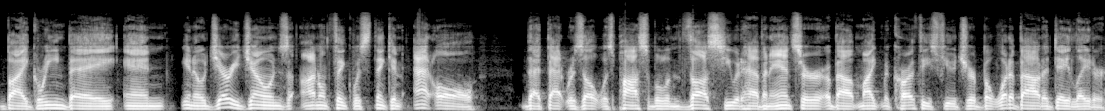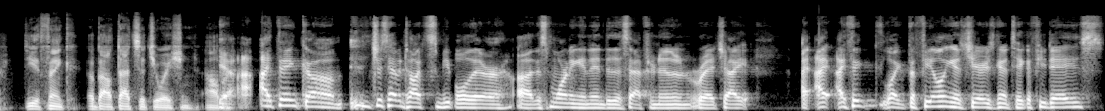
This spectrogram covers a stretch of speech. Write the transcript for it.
by Green Bay, and you know Jerry Jones. I don't think was thinking at all that that result was possible, and thus he would have an answer about Mike McCarthy's future. But what about a day later? Do you think about that situation, Albert? Yeah, I I think um, just having talked to some people there uh, this morning and into this afternoon, Rich, I, I, I think like the feeling is Jerry's going to take a few days.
